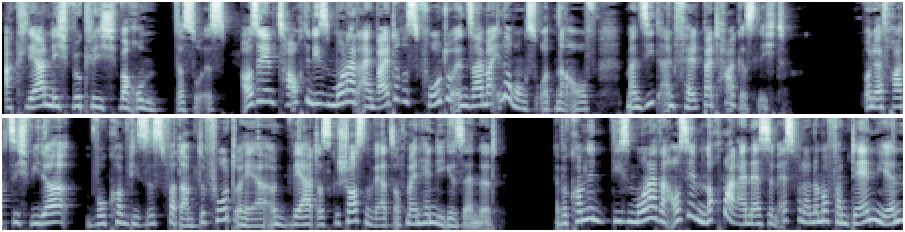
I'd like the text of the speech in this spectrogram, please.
erklären nicht wirklich, warum das so ist. Außerdem taucht in diesem Monat ein weiteres Foto in seinem Erinnerungsordner auf. Man sieht ein Feld bei Tageslicht. Und er fragt sich wieder, wo kommt dieses verdammte Foto her? Und wer hat das geschossen? Wer hat es auf mein Handy gesendet? Er bekommt in diesem Monat dann außerdem nochmal eine SMS von der Nummer von Daniel,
